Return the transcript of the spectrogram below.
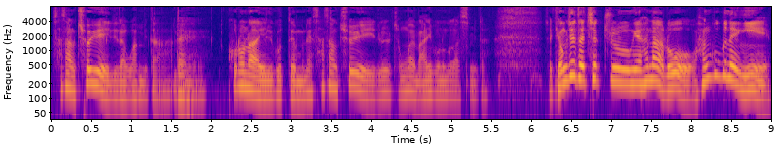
사상 초유의 일이라고 합니다. 네. 예, 코로나 19 때문에 사상 초유의 일을 정말 많이 보는 것 같습니다. 자, 경제 대책 중에 하나로 한국은행이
